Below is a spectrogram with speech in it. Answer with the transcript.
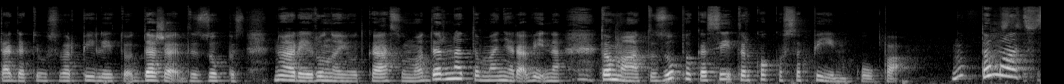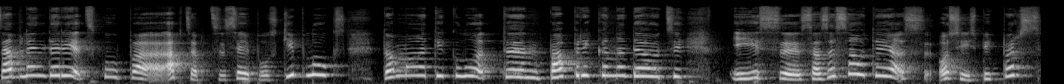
tagad jūs var pīlītot dažādas zupas. Nu, arī runājot, kā esmu moderna, to man ir viena tomātu zupa kas īt ar kokosa pīnu kopā. Nu, tomāts sablenderēts kopā, apcepts sēpuls kiplūks, tomāti klot, paprika nedaudzi, īs e, sazasautējās, osīs pipars,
